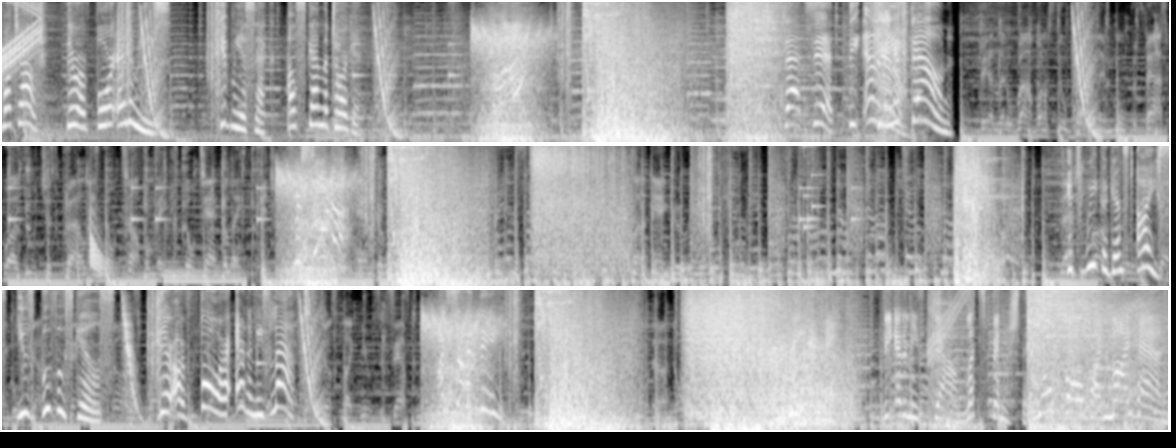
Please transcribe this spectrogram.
Watch out! There are four enemies. Give me a sec. I'll scan the target. That's it! The enemy is down! Been weak against ice. Use Bufu skills. There are four enemies left. I summon thee! The enemy's down. Let's finish this. You'll fall by my hand.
